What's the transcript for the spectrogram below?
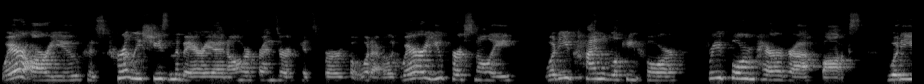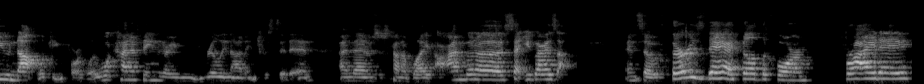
where are you? Because currently she's in the Bay Area and all her friends are in Pittsburgh, but whatever. Like, where are you personally? What are you kind of looking for? Free form paragraph box. What are you not looking for? Like, what kind of things are you really not interested in? And then it's just kind of like, I'm gonna set you guys up. And so Thursday, I fill out the form. Friday,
